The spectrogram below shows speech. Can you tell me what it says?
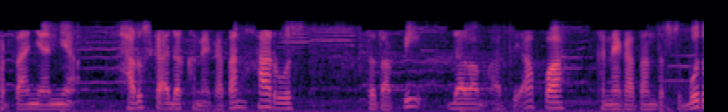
pertanyaannya haruskah ada kenekatan? Harus. Tetapi dalam arti apa? Kenekatan tersebut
